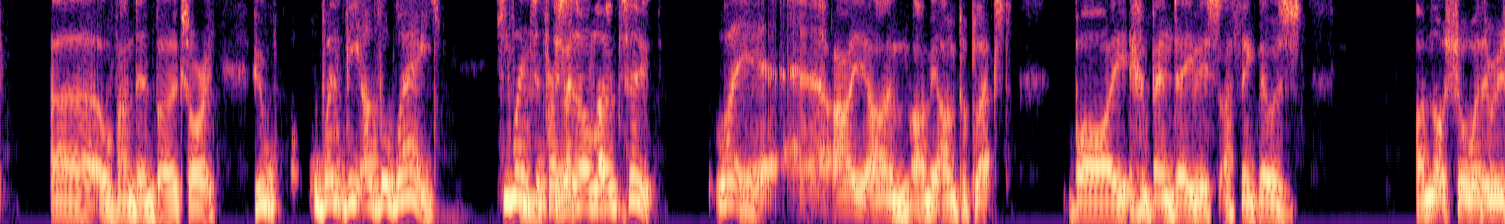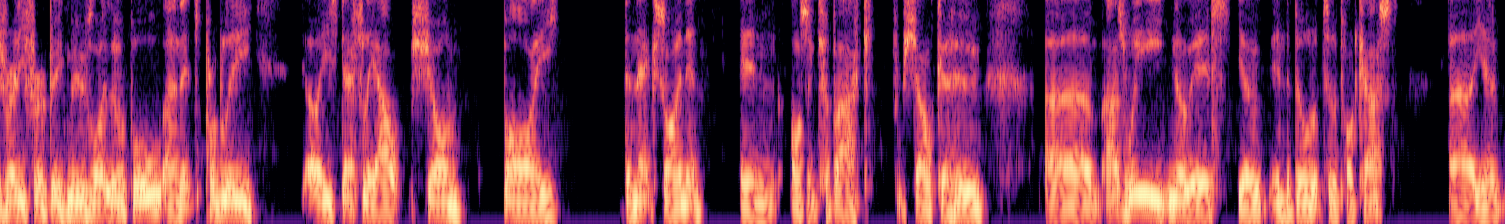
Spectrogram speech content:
uh, or Van den Berg, sorry, who went the other way. He went to mm, Preston went to on loan too. Like, I, I'm, I mean, I'm perplexed by Ben Davies. I think there was. I'm not sure whether he was ready for a big move like Liverpool, and it's probably uh, he's definitely outshone by the next signing in Ozan Kabak from Schalke, who, um, as we noted, you know, in the build up to the podcast, uh, you know,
